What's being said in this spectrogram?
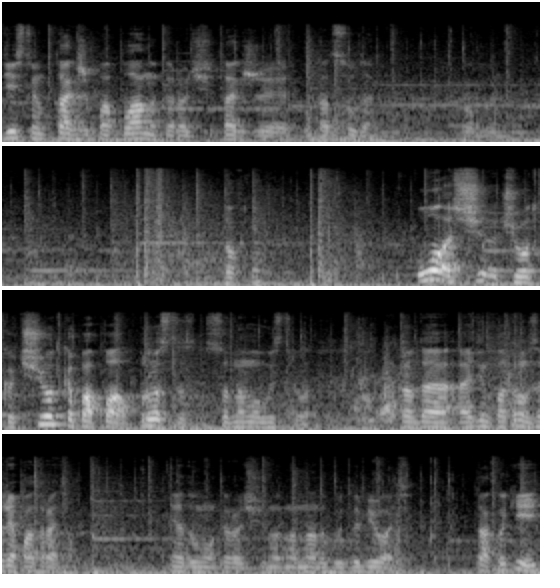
Действуем также по плану, короче, также вот отсюда. Пробуем. Дохни. О, четко, четко попал. Просто с одного выстрела. Правда, один патрон зря потратил. Я думал, короче, надо, надо будет добивать. Так, окей.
